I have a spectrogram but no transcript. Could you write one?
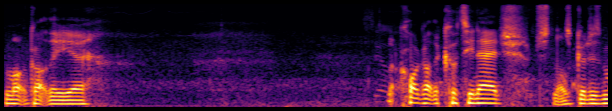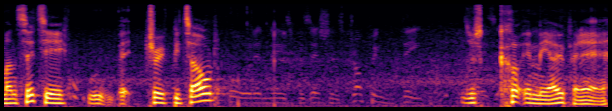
not got the uh, not quite got the cutting edge. Just not as good as Man City. Truth be told, just cutting me open here.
